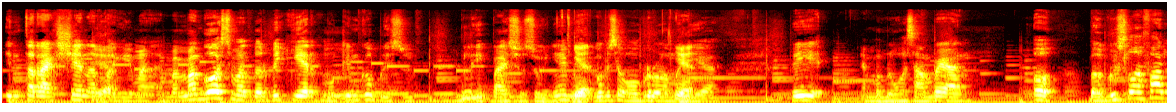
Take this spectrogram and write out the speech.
interaction atau Iya. gimana memang gue sempat berpikir mungkin gue beli beli pie susunya biar Iya. gue bisa ngobrol sama Iya. dia tapi emang belum kesampaian oh bagus lah Van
